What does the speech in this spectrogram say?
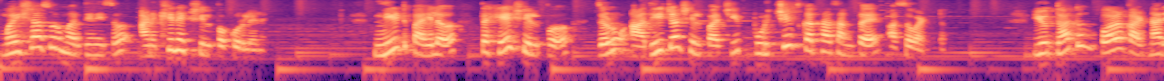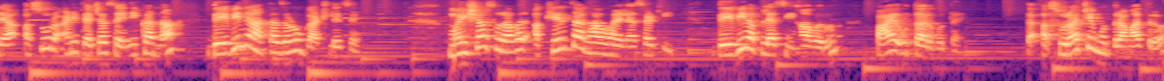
महिषासूर मर्दिनीचं आणखीन एक शिल्प कोरलेलं आहे. नीट पाहिलं तर हे शिल्प जणू आधीच्या शिल्पाची पुढचीच कथा सांगतंय असं वाटतं. युद्धातून पळ काढणाऱ्या असुर आणि त्याच्या सैनिकांना देवीने आता जणू गाठलेच आहे. महिषासुरावर अखेरचा घाव घालण्यासाठी देवी आपल्या सिंहावरून पाय उतार होत आहे. तर असुराची मुद्रा मात्र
